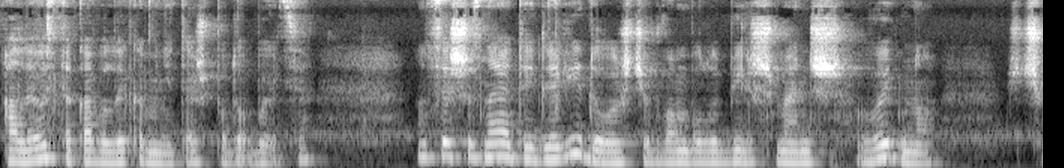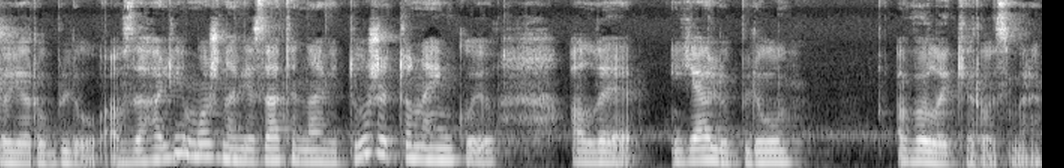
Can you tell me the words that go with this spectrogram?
Але ось така велика мені теж подобається. Ну, це ще, знаєте, і для відео, щоб вам було більш-менш видно, що я роблю. А взагалі можна в'язати навіть дуже тоненькою, але я люблю великі розміри.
